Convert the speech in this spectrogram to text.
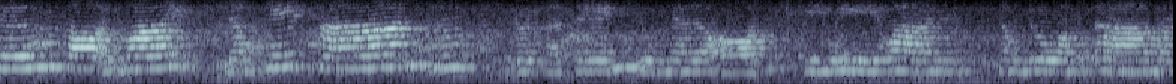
ถึงซ่อนไว้ดังพิษานโดยคาเซลูกแม่ลอดที่มีวันนำดวงตามา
